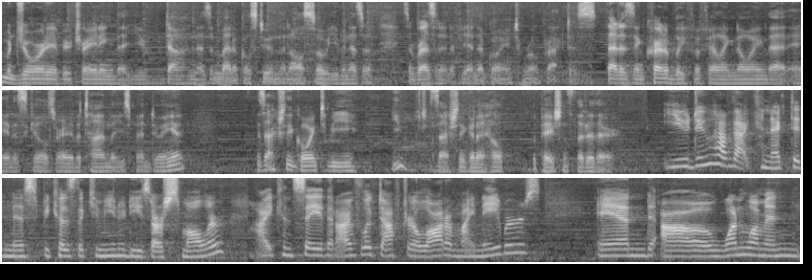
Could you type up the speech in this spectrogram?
majority of your training that you've done as a medical student and also even as a, as a resident if you end up going into rural practice. That is incredibly fulfilling knowing that any of the skills or any of the time that you spend doing it is actually going to be used. It's actually going to help the patients that are there. You do have that connectedness because the communities are smaller. I can say that I've looked after a lot of my neighbors and uh, one woman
